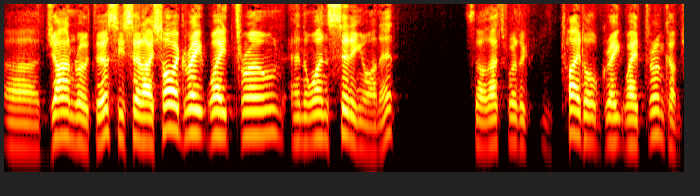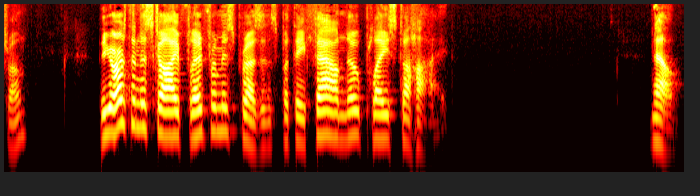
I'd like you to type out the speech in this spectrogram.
Uh, John wrote this. He said, I saw a great white throne and the one sitting on it. So that's where the title Great White Throne comes from. The earth and the sky fled from his presence, but they found no place to hide. Now,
